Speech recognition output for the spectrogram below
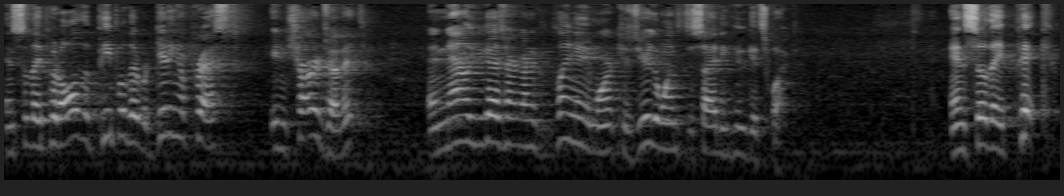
And so they put all the people that were getting oppressed in charge of it, and now you guys aren't going to complain anymore because you're the ones deciding who gets what. And so they pick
